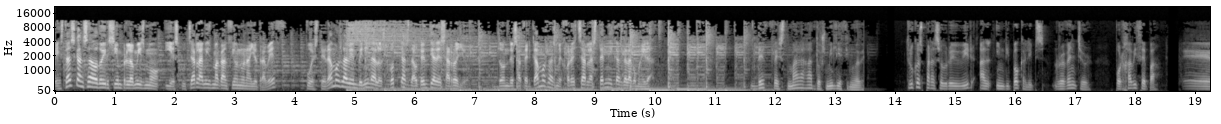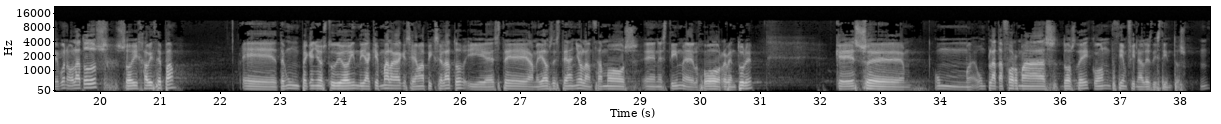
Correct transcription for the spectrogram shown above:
¿Estás cansado de oír siempre lo mismo y escuchar la misma canción una y otra vez? Pues te damos la bienvenida a los podcasts de Autentia Desarrollo, donde os acercamos las mejores charlas técnicas de la comunidad. DevFest Málaga 2019. Trucos para sobrevivir al Indiepocalypse. Reventure. Por Javi Cepa. Eh, bueno, hola a todos. Soy Javi Cepa. Eh, tengo un pequeño estudio indie aquí en Málaga que se llama Pixelato y este, a mediados de este año lanzamos en Steam el juego Reventure, que es eh, un, un, plataformas 2D con 100 finales distintos. ¿Mm?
